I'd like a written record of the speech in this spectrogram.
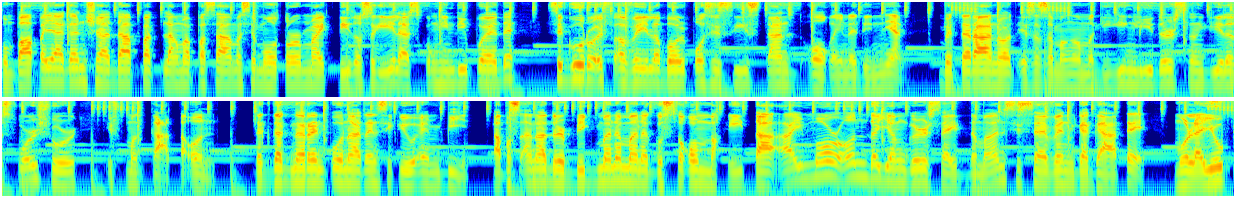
Kung papayagan siya, dapat lang mapasama si Motor Mike dito sa Gilas. Kung hindi pwede, siguro if available po si C-Stand, okay na din yan. Veterano at isa sa mga magiging leaders ng Gilas for sure if magkataon. Dagdag na rin po natin si QMB. Tapos another big man naman na gusto kong makita ay more on the younger side naman si Seven Gagate. Mula UP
